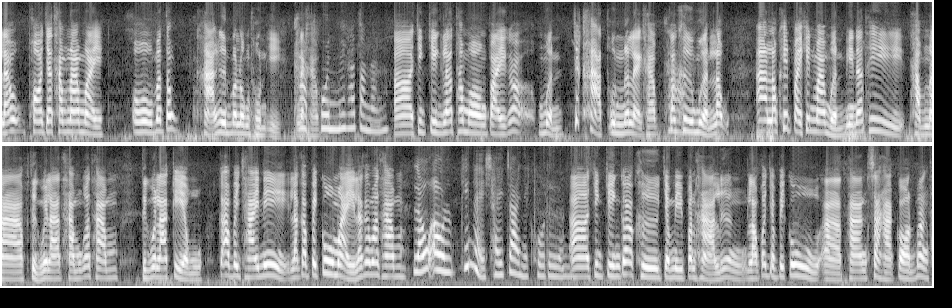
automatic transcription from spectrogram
แล้วพอจะทำนาใหม่ โอ้มันต้องหาเงินมาลงทุนอีกขาดนะครับทุนไหมคะตอนนั้นอ่าจริง ๆ แล้วถ้ามองไปก็เหมือนจะขาดทุนนั่นแหละครับค่ะก็คือเหมือนเราอ่าเราคิดไปคิดมาเหมือนมีหน้าที่ทำนาถึงเวลาทำก็ทำถึงเวลาเกี่ยวก็เอาไปใช้หนี่แล้วก็ไปกู้ใหม่แล้วก็มาทำแล้วเอาที่ไหนใช้จ่ายในครัวเรือนอ่าจริง ๆ ก็คือจะมีปัญหาเรื่อง เราก็จะไปกู้อ่าทางสหกรณ์บ้างท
